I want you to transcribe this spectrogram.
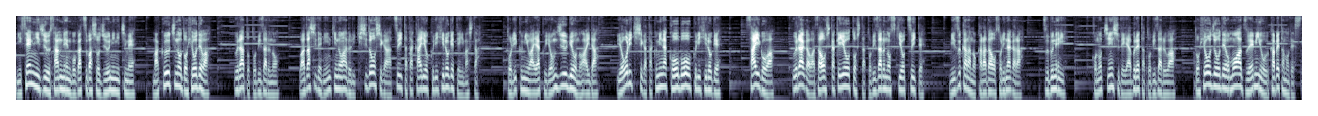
2023年5月場所12日目幕内の土俵では裏と翔猿の技師で人気のある力士同士が熱い戦いを繰り広げていました。取り組みは約40秒の間両力士が巧みな攻防を繰り広げ最後は裏が技を仕掛けようとした翔猿の隙をついて自らの体を反りながらずぶねりこの珍種で敗れた翔猿は土俵上で思わず笑みを浮かべたのです。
